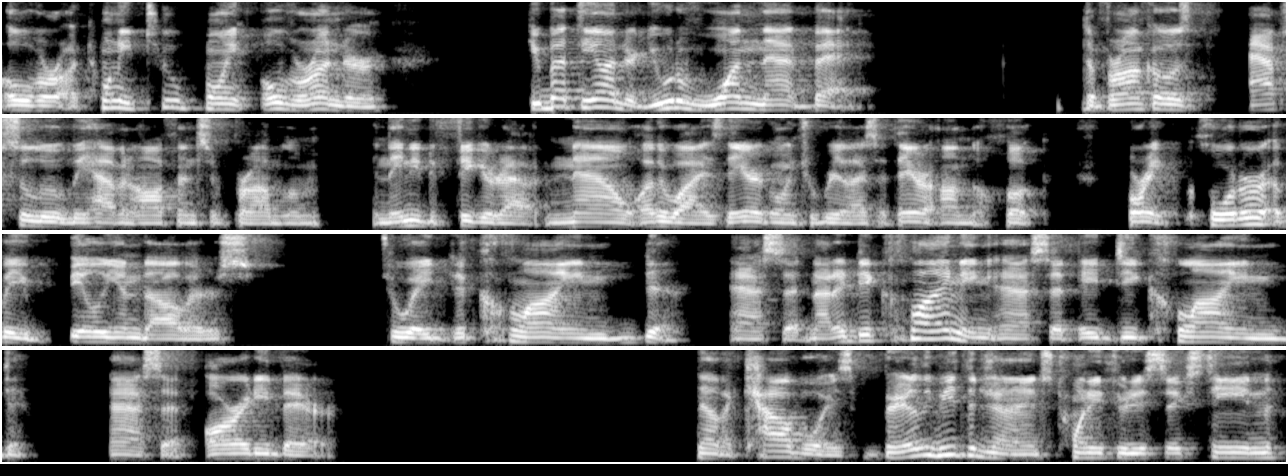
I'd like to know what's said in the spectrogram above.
over a 22 point over under, you bet the under, you would have won that bet. The Broncos absolutely have an offensive problem and they need to figure it out now. Otherwise, they are going to realize that they are on the hook for a quarter of a billion dollars to a declined asset, not a declining asset, a declined asset already there. Now, the Cowboys barely beat the Giants 23 to 16.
